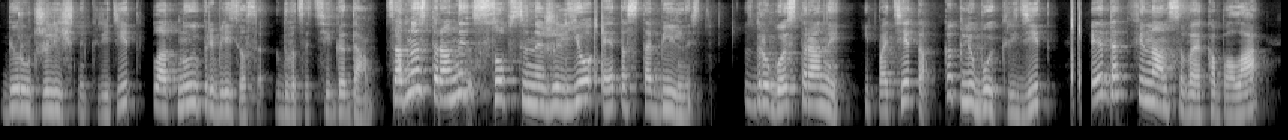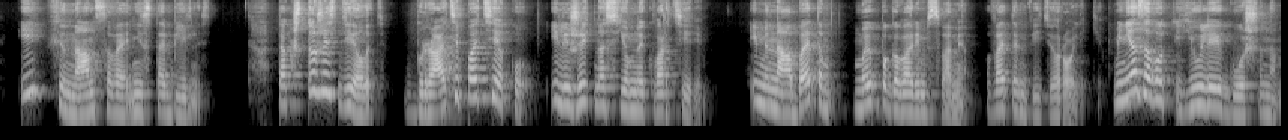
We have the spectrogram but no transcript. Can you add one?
берут жилищный кредит, плотную приблизился к 20 годам. С одной стороны, собственное жилье – это стабильность. С другой стороны, ипотека, как любой кредит, это финансовая кабала и финансовая нестабильность. Так что же сделать? Брать ипотеку или жить на съемной квартире? Именно об этом мы поговорим с вами в этом видеоролике. Меня зовут Юлия Гошина.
